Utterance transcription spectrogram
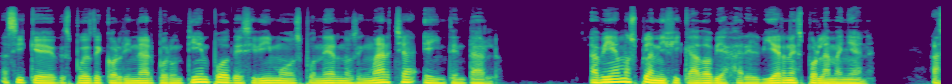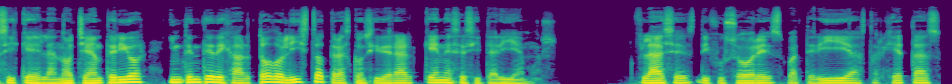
Así que después de coordinar por un tiempo decidimos ponernos en marcha e intentarlo. Habíamos planificado viajar el viernes por la mañana, así que la noche anterior intenté dejar todo listo tras considerar qué necesitaríamos. Flashes, difusores, baterías, tarjetas,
